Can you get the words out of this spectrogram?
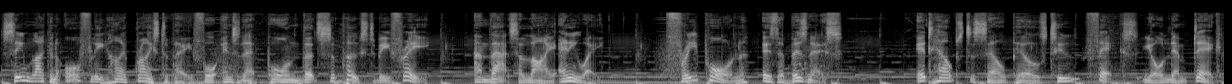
seem like an awfully high price to pay for internet porn that's supposed to be free. And that's a lie anyway. Free porn is a business. It helps to sell pills to fix your limp dick.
